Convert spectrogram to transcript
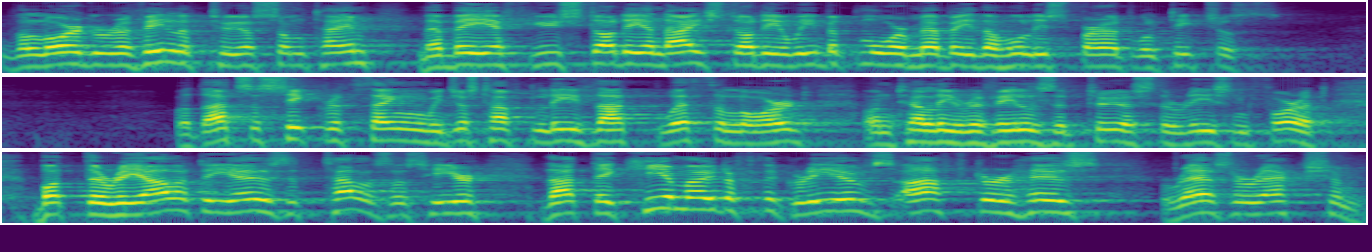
the Lord will reveal it to us sometime. Maybe if you study and I study a wee bit more, maybe the Holy Spirit will teach us. But that's a secret thing. We just have to leave that with the Lord until He reveals it to us, the reason for it. But the reality is, it tells us here that they came out of the graves after His resurrection.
